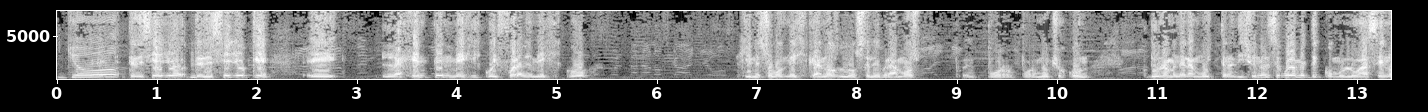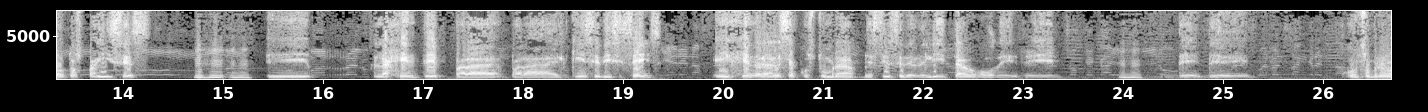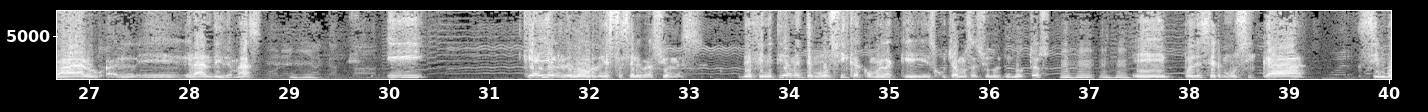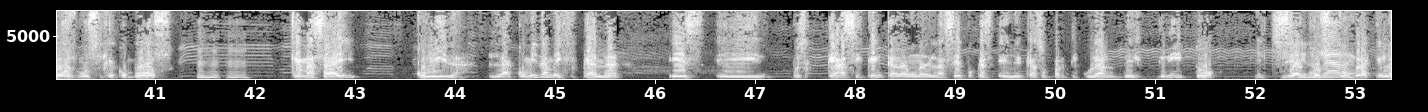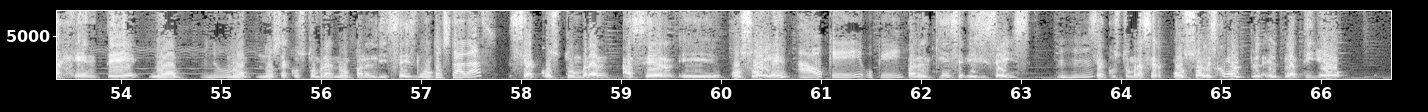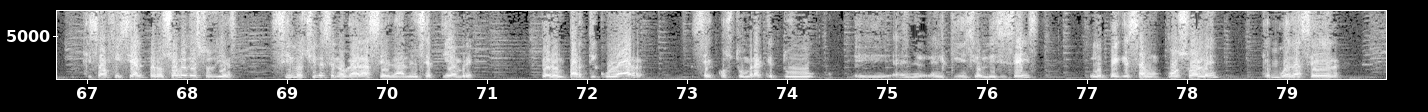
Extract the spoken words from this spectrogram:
Yo... Te decía yo, te decía yo que eh, la gente en México y fuera de México, quienes somos mexicanos, lo celebramos eh, por, por mucho con de una manera muy tradicional, seguramente como lo hacen otros países. Eh, la gente para, para el 15-16 en general se acostumbra a vestirse de delita o de, de, con sombrero al, eh, grande y demás. Y ¿qué hay alrededor de estas celebraciones? Definitivamente música como la que escuchamos hace unos minutos. Eh, puede ser música sin voz, música con voz. ¿Qué más hay? Comida. La comida mexicana es eh, pues clásica en cada una de las épocas. En el caso particular del grito, se acostumbra que la gente no, no, no, se acostumbra, no, para el 16 no. ¿Tostadas? Se acostumbran a hacer eh, pozole. Ah, ok, ok. Para el 15, 16 se acostumbra a hacer pozole. Es como el, platillo quizá oficial, pero solo de esos días. Sí los chiles en nogada se dan en septiembre, pero en particular se acostumbra que tú eh, en el, 15 o el 16 le pegues a un pozole que pueda ser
